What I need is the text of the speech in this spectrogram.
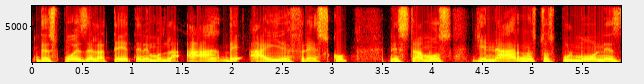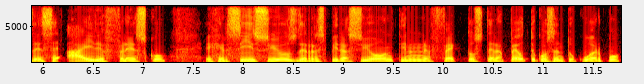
después de la T, tenemos la A de aire fresco. Necesitamos llenar nuestros pulmones de ese aire fresco. Ejercicios de respiración tienen efectos terapéuticos en tu cuerpo,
